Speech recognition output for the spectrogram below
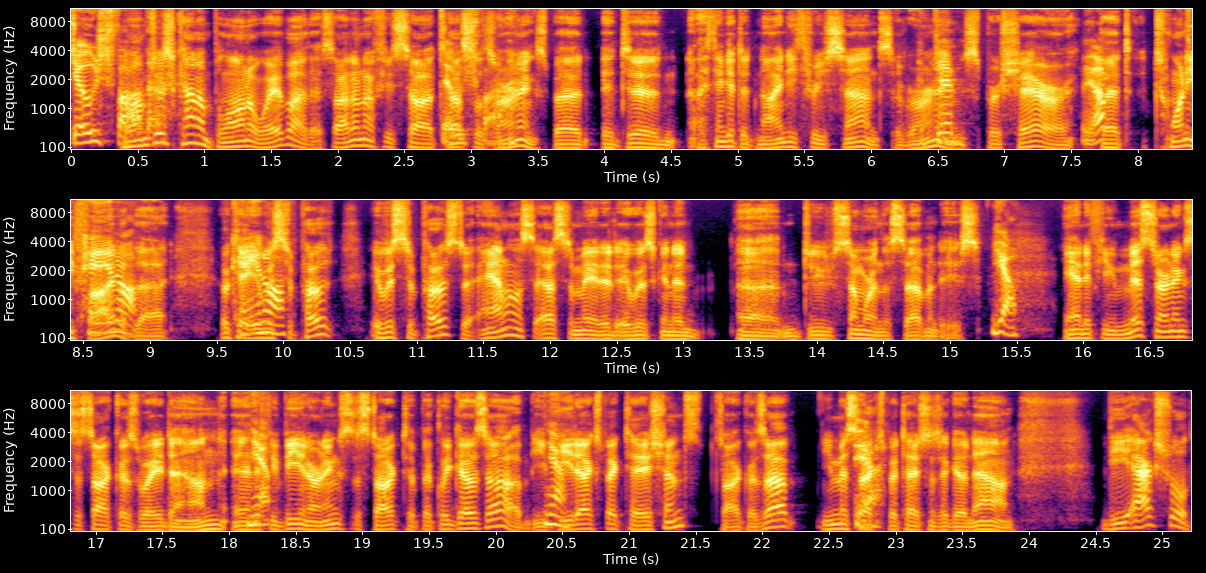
Doge Well, I'm just kind of blown away by this. I don't know if you saw Doge Tesla's father. earnings, but it did. I think it did 93 cents of earnings per share, Yep. but 25 of off. that. Okay, Paying it was off. supposed. It was supposed to. Analysts estimated it was going to uh, do somewhere in the 70s. yeah. And if you miss earnings, the stock goes way down. And Yeah. if you beat earnings, the stock typically goes up. You Yeah. beat expectations, stock goes up. You miss Yeah. expectations, it go down. The actual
